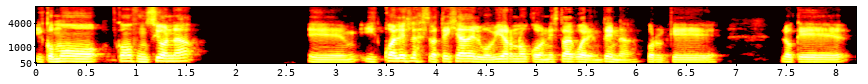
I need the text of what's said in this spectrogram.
y cómo, cómo funciona eh, y cuál es la estrategia del gobierno con esta cuarentena? Porque lo que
